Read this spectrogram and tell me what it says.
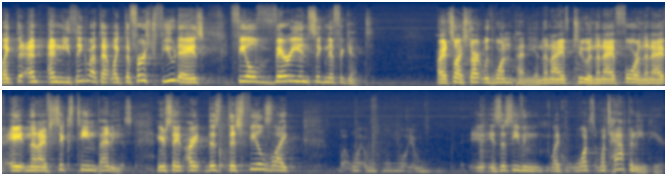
Like, the, and, and you think about that, like the first few days feel very insignificant. All right, so I start with one penny, and then I have two, and then I have four, and then I have eight, and then I have 16 pennies. And you're saying, all right, this, this feels like, is this even, like, what's, what's happening here?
